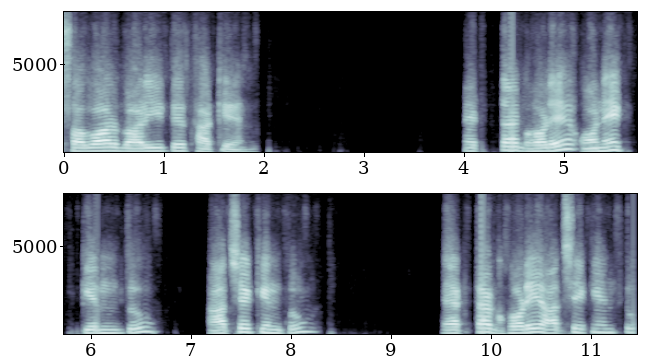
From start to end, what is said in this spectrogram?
সবার বাড়িতে থাকে। একটা ঘরে অনেক কিন্তু আছে কিন্তু, একটা ঘরে আছে কিন্তু,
